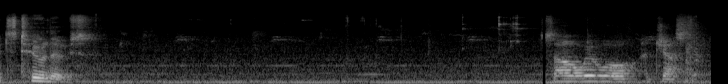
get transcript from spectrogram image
it's too loose. So we will adjust it.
